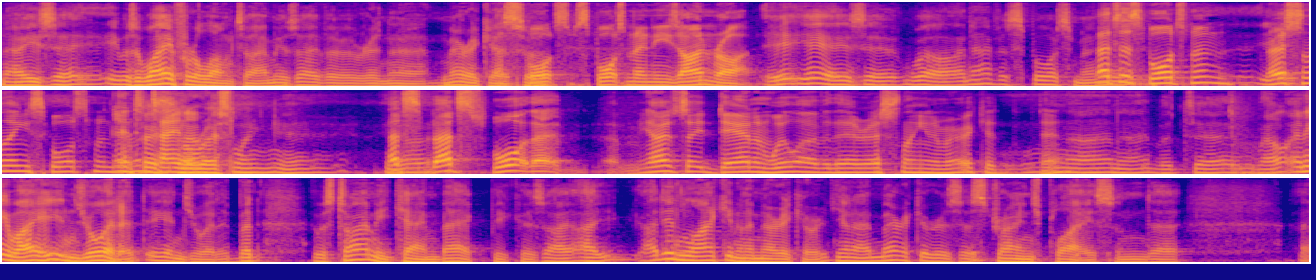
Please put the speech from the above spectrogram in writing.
no, he's uh, he was away for a long time. He was over in uh, America. A sort of- sports sportsman in his own right. Yeah, he's a well. I know of a sportsman. That's He- a sportsman, wrestling sportsman. Yeah. professional entertainer. wrestling. Yeah, That's that's sport. That you don't see Dan and Will over there wrestling in America. Dan. no, no. But uh, well, anyway, he enjoyed it. He enjoyed it. But it was time he came back because I, I, I didn't like him in America. You know, America is a strange place, and uh, uh,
